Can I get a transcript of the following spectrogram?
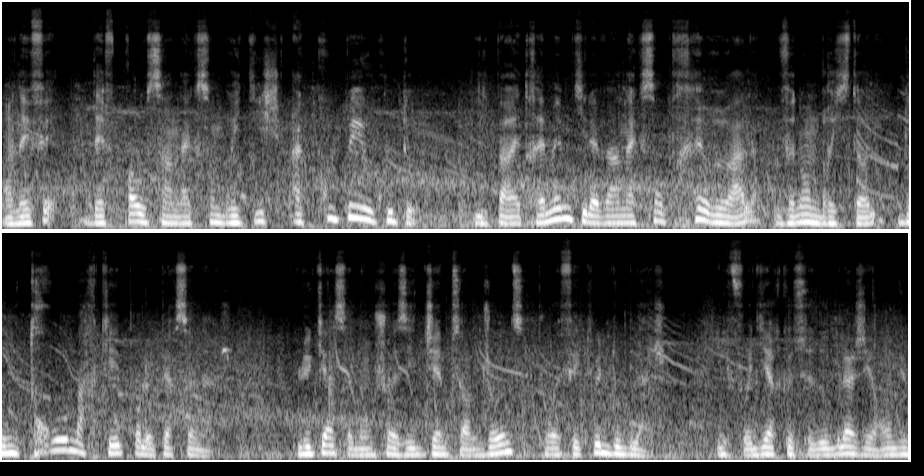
En effet, Dave Prowse a un accent british à couper au couteau. Il paraîtrait même qu'il avait un accent très rural venant de Bristol, donc trop marqué pour le personnage. Lucas a donc choisi James Earl Jones pour effectuer le doublage. Il faut dire que ce doublage est rendu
